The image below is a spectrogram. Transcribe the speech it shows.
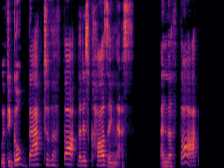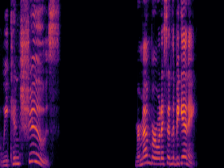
We have to go back to the thought that is causing this. And the thought we can choose. Remember what I said in the beginning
